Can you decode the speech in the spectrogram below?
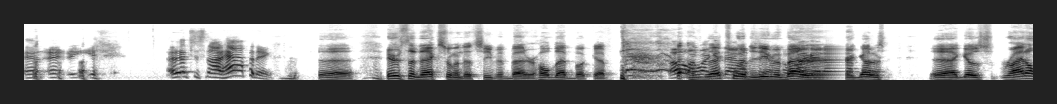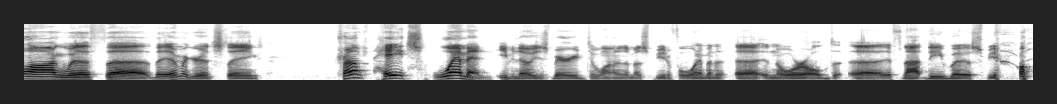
and, and, that's just not happening. Uh, here's the next one that's even better. Hold that book up. Oh, the next one is even better. It goes, yeah, it goes right along with uh, the immigrants things. Trump hates women, even though he's married to one of the most beautiful women uh, in the world, uh, if not the most beautiful.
